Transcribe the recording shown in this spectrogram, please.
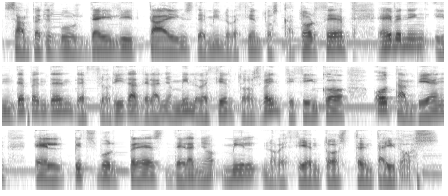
St. Petersburg Daily Times de 1914, Evening Independent de Florida del año 1925 o también el Pittsburgh Press del año 1932.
